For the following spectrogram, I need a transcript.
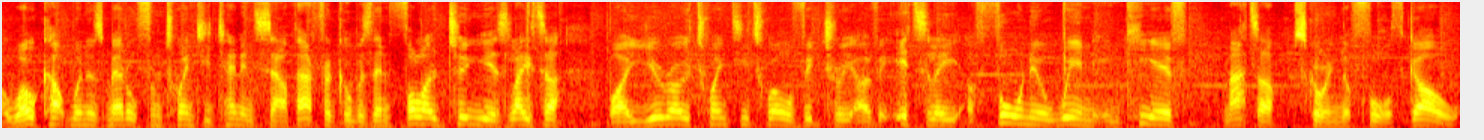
A World Cup winners medal from 2010 in South Africa was then followed two years later by a Euro 2012 victory over Italy, a 4-0 win in Kiev, Mata scoring the fourth goal.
